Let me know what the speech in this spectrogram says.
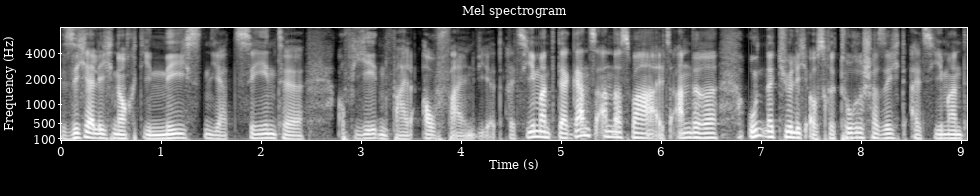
sicherlich noch die nächsten Jahrzehnte auf jeden Fall auffallen wird. Als jemand, der ganz anders war als andere und natürlich aus rhetorischer Sicht als jemand,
